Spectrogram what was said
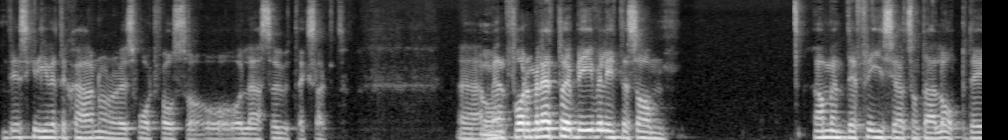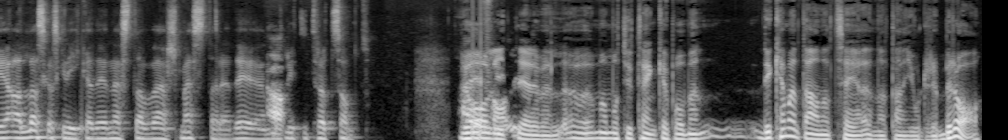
det är skrivet i stjärnorna och det är svårt för oss att, att, att läsa ut exakt. Eh, Men Formel 1 har ju blivit lite som, ja men det fris ju ett sånt här lopp, det är, alla ska skrika, det är nästa världsmästare, det är Ja. lite tröttsamt. Ja, Nej, lite är det väl. Eh, Man måste ju tänka på, men det kan man inte annat säga än att han gjorde det bra.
